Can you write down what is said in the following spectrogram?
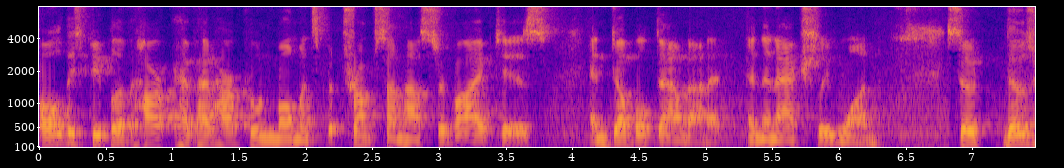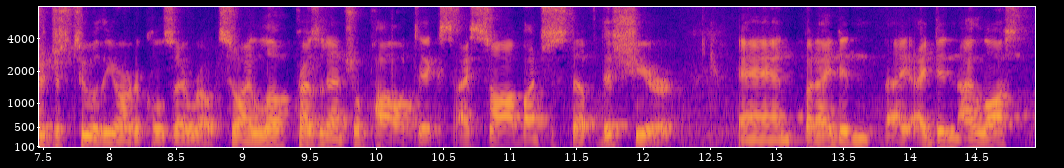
all these people have, har- have had harpoon moments, but Trump somehow survived his and doubled down on it and then actually won. So those are just two of the articles I wrote. So I love presidential politics. I saw a bunch of stuff this year, and but I didn't. I, I didn't. I lost.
